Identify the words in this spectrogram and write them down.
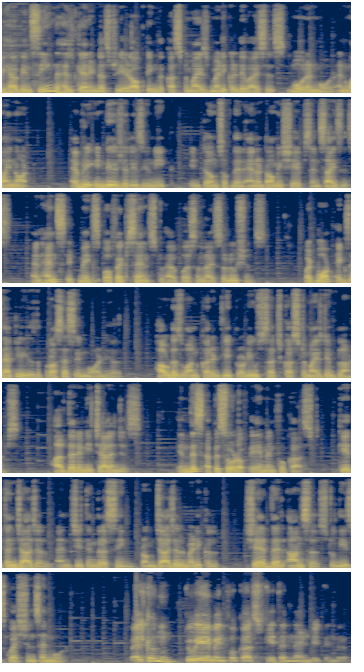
We have been seeing the healthcare industry adopting the customized medical devices more and more, and why not? Every individual is unique in terms of their anatomy, shapes, and sizes, and hence it makes perfect sense to have personalized solutions. But what exactly is the process involved here? How does one currently produce such customized implants? Are there any challenges? In this episode of AM Infocast, Ketan Jajal and Jitendra Singh from Jajal Medical share their answers to these questions and more. Welcome to AM Infocast, Ketan and Jitendra.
